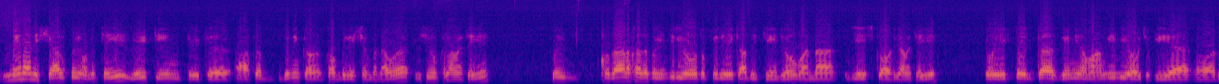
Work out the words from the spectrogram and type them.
मेरा भी ख्याल कोई होना चाहिए, यही टीम एक, आपका विनिंग कॉम्बिनेशन बना हुआ है, इसी को खिलाना चाहिए। कोई खुदा न खासा कोई इंजरी हो तो फिर एक आदमी चेंज हो, वरना ये स्क्वाड जाना चाहिए। तो एक तो इनका जहनी महँगी भी हो चुकी है और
